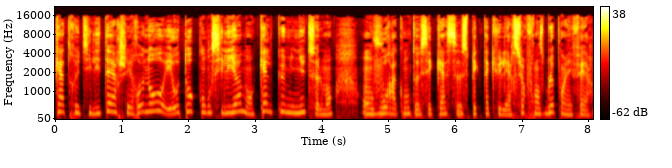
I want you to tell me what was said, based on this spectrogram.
quatre utilitaires chez Renault et Autoconcilium en quelques minutes seulement. On vous raconte ces casses spectaculaires sur francebleu.fr.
